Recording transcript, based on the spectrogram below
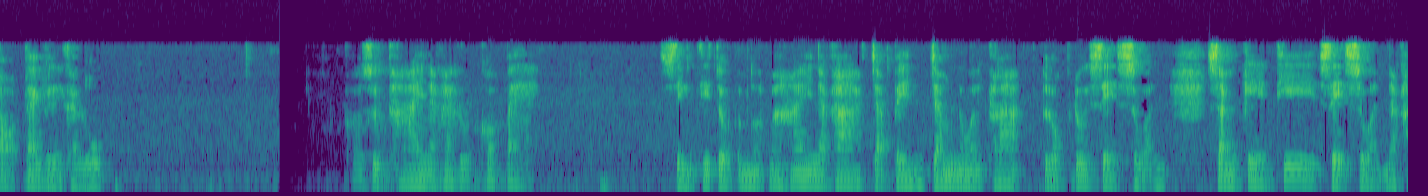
ตอบได้เลยค่ะลูก ข้อสุดท้ายนะคะลูกข้อ 8 สิ่งที่โจทย์กำหนดมาให้นะคะ จะเป็นจำนวนคละลบด้วยเศษส่วน สังเกตที่เศษส่วนนะค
